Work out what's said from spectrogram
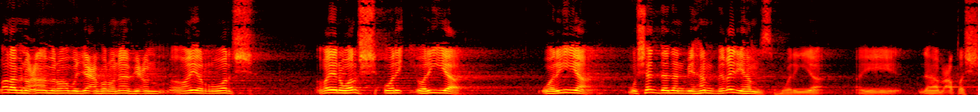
قال ابن عامر وأبو جعفر ونافع غير ورش غير ورش وري وريا وريا مشددا بهم بغير همز وريا أي ذهب عطش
